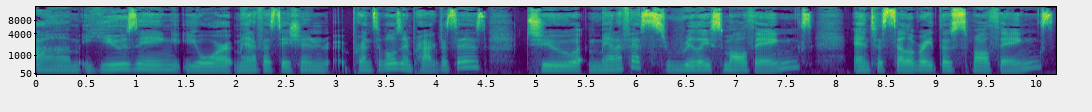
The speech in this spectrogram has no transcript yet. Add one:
um, using your manifestation principles and practices to manifest really small things and to celebrate those small things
